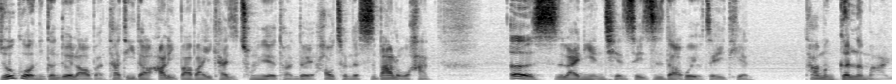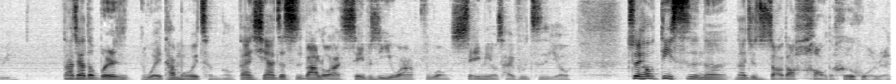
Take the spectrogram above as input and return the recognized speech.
如果你跟对老板，他提到阿里巴巴一开始创业的团队号称的十八罗汉，二十来年前谁知道会有这一天？他们跟了马云。大家都不认为他们会成功，但现在这十八罗汉，谁不是亿万富翁？谁没有财富自由？最后第四呢，那就是找到好的合伙人。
